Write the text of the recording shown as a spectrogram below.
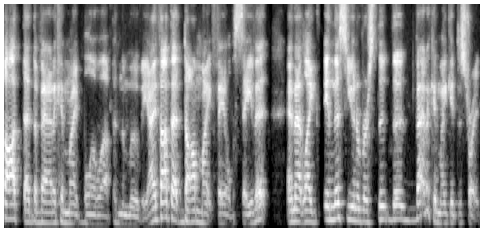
thought that the Vatican might blow up in the movie. I thought that Dom might fail to save it, and that like in this universe, the, the Vatican might get destroyed.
